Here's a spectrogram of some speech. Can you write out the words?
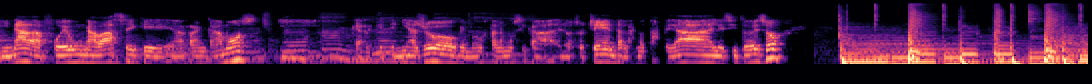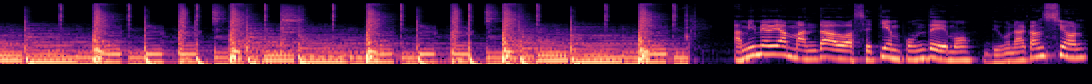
y, nada, fue una base que arrancamos y que, que tenía yo, que me gusta la música de los 80, las notas pedales y todo eso. A mí me habían mandado hace tiempo un demo de una canción,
